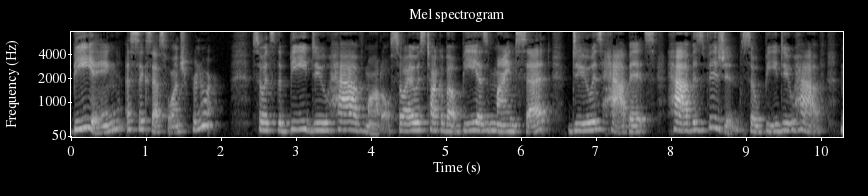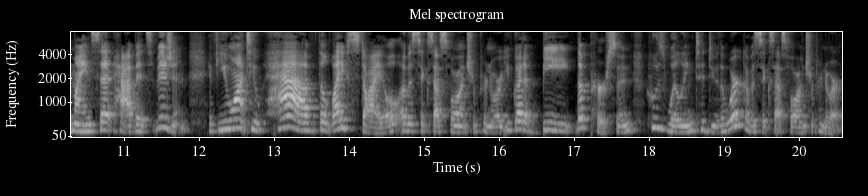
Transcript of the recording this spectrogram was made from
being a successful entrepreneur. So it's the be, do, have model. So I always talk about be as mindset, do as habits, have as vision. So be, do, have. Mindset, habits, vision. If you want to have the lifestyle of a successful entrepreneur, you've got to be the person who's willing to do the work of a successful entrepreneur.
